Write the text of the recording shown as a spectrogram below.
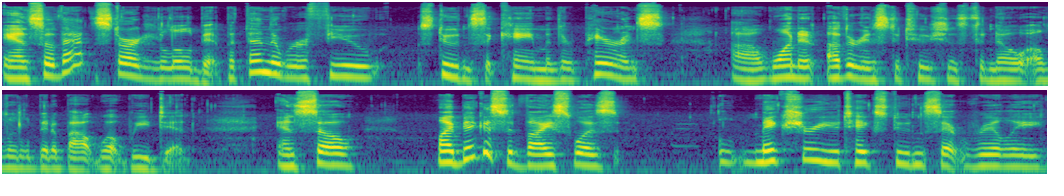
and so that started a little bit. But then there were a few students that came, and their parents uh, wanted other institutions to know a little bit about what we did, and so my biggest advice was make sure you take students that really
